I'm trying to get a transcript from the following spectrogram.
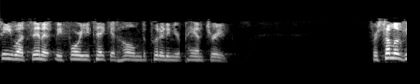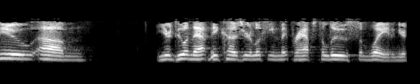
see what's in it before you take it home to put it in your pantry. For some of you, um, you're doing that because you're looking perhaps to lose some weight and you're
